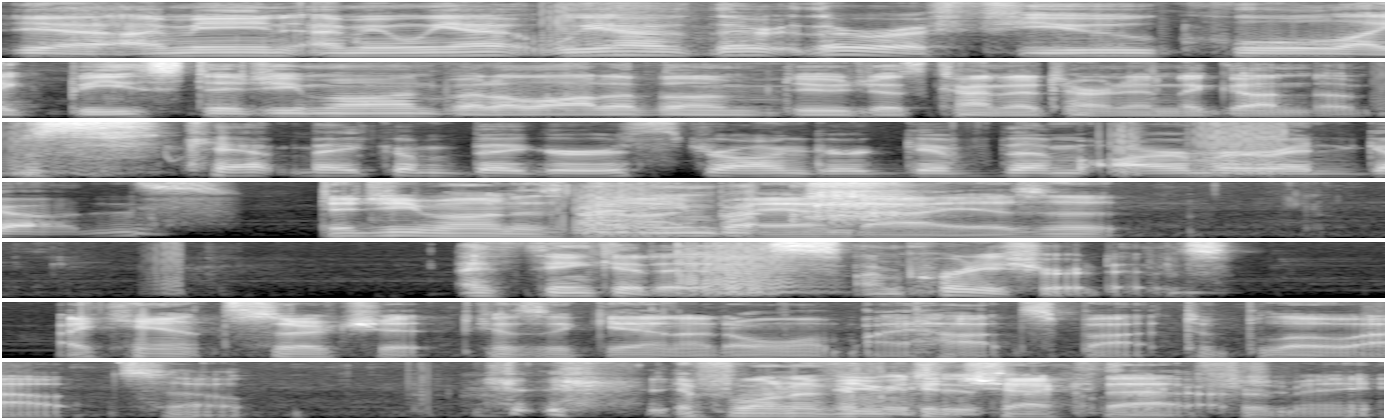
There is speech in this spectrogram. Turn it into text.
yeah. I mean, I mean, we have we have there there were a few cool like Beast Digimon, but a lot of them do just kind of turn into Gundams. Can't make them bigger, stronger, give them armor and guns. Digimon is I not mean, but- Bandai, is it? I think it is. I'm pretty sure it is. I can't search it because again, I don't want my hotspot to blow out. So, if one of you could check that for you. me.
